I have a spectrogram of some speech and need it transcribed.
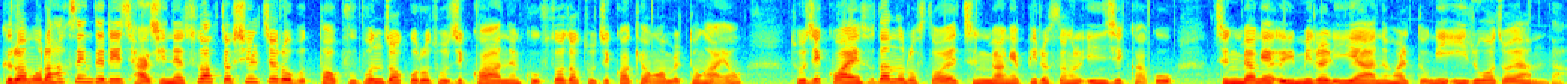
그러므로 학생들이 자신의 수학적 실제로부터 부분적으로 조직화하는 국소적 조직화 경험을 통하여 조직화의 수단으로서의 증명의 필요성을 인식하고 증명의 의미를 이해하는 활동이 이루어져야 한다.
